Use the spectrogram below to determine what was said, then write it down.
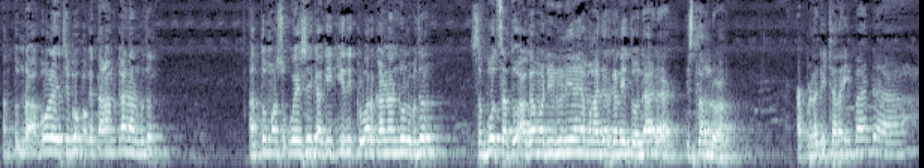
Antum tidak boleh cebok pakai tangan kanan, betul? Antum masuk WC kaki kiri, keluar kanan dulu, betul? Sebut satu agama di dunia yang mengajarkan itu, tidak ada. Islam doang. Apalagi cara ibadah.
